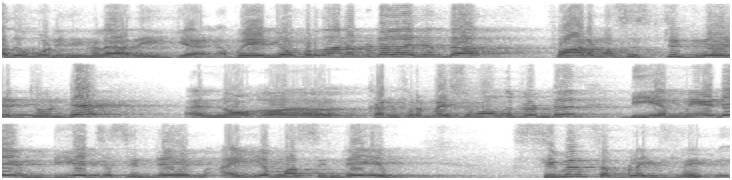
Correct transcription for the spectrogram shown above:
അതുകൂടി നിങ്ങളെ അറിയിക്കുകയാണ്. അപ്പൊ ഏറ്റവും പ്രധാനപ്പെട്ട കാര്യം എന്താ? ഫാർമസിസ്റ്റ് ഗ്രേഡ് ടുവിന്റെ കൺഫർമേഷൻ വന്നിട്ടുണ്ട്. ഡി എം എയുടെയും ഡി എച്ച് എസിന്റെയും ഐ എം എസിന്റെയും സിവിൽ സപ്ലൈസിലേക്ക്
